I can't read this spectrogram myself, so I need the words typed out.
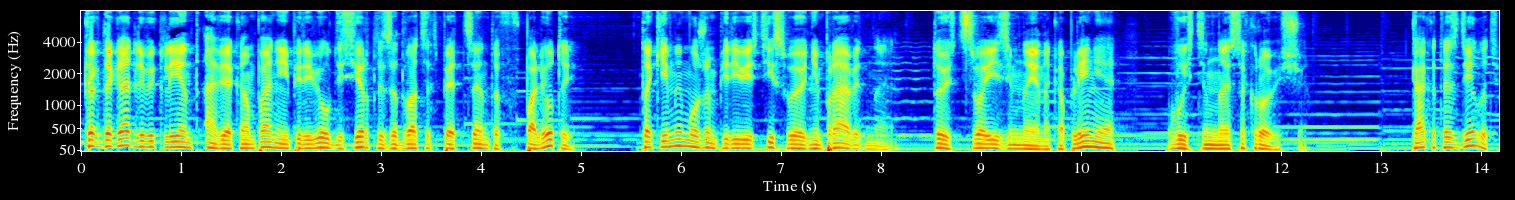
Как догадливый клиент авиакомпании перевел десерты за 25 центов в полеты, так и мы можем перевести свое неправедное, то есть свои земные накопления, в истинное сокровище. Как это сделать?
